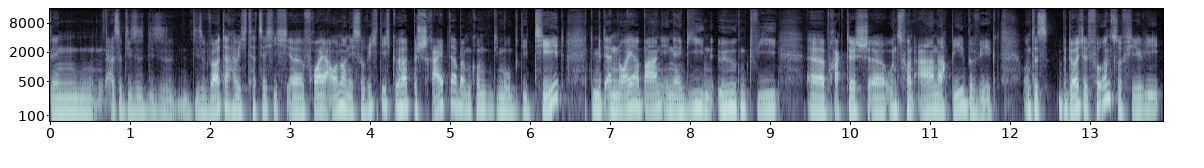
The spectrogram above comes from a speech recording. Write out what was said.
den, also diese, diese, diese Wörter habe ich tatsächlich äh, vorher auch noch nicht so richtig gehört, beschreibt aber im Grunde die Mobilität Mobilität, die mit erneuerbaren Energien irgendwie äh, praktisch äh, uns von A nach B bewegt. Und das bedeutet für uns so viel wie,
